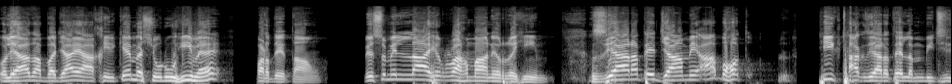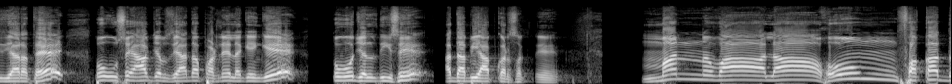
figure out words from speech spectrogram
तो लिहाजा बजाय आखिर के मैं शुरू ही में पढ़ देता हूँ। बिसमीम ज़ियारत जामिया बहुत ठीक ठाक ज़्यारत है, लंबी सी ज़्यारत है तो उसे आप जब ज़्यादा पढ़ने लगेंगे तो वो जल्दी से अदा भी आप कर सकते हैं। मन वाला होम फ़कद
